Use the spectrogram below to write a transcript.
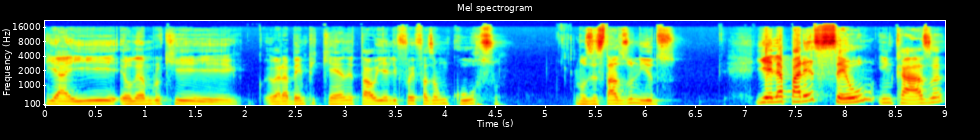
E aí eu lembro que eu era bem pequeno e tal, e ele foi fazer um curso nos Estados Unidos. E ele apareceu em casa,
